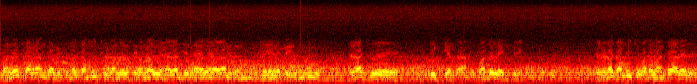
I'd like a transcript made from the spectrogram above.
Cuando se arranca, que se nota mucho cuando, cuando viene adelante, cuando viene adelante, el gancho de, de izquierda, cuando le entre. Se le nota mucho cuando va a entrar Eder.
